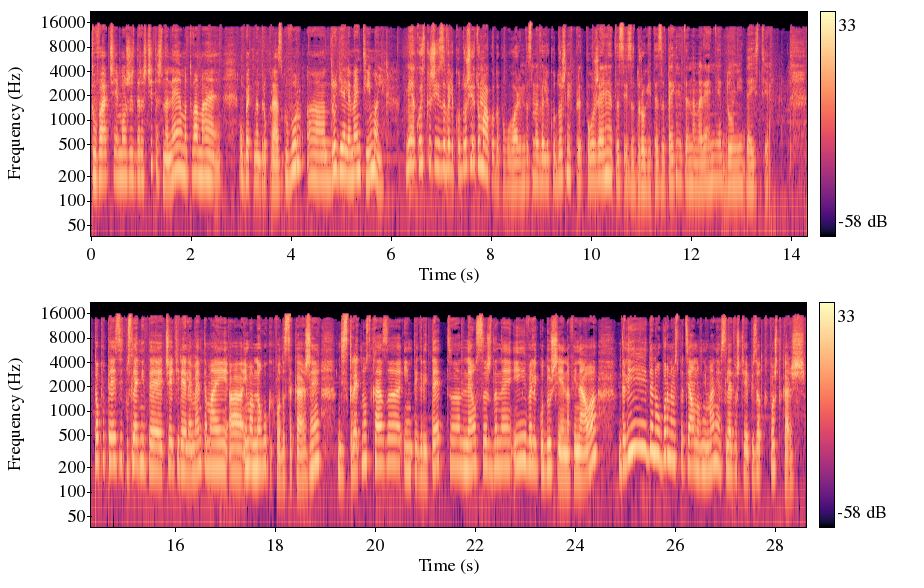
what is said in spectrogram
това, че можеш да разчиташ на нея, ама това ма е обект на друг разговор. А, други елементи има ли? Ми, ако искаш и за великодушието малко да поговорим, да сме великодушни в предположенията си за другите, за техните намерения, думи и действия. То по тези последните четири елемента май а, има много какво да се каже. Дискретност каза, интегритет, неосъждане и великодушие на финала. Дали да не обърнем специално внимание в следващия епизод? Какво ще кажеш?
